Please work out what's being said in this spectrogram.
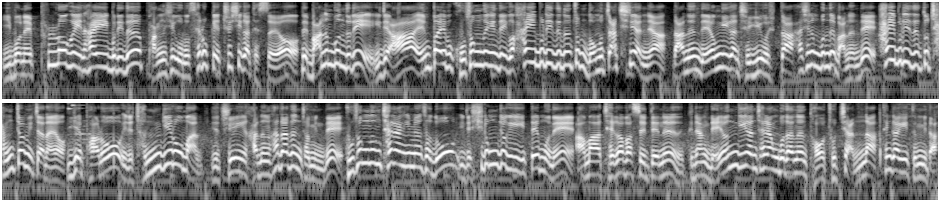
이번에 플러그인 하이브리드 방식으로 새롭게 출시가 됐어요. 근데 많은 분들이 이제 아 M5 고성능인데 이거 하이브리드는 좀 너무 짜치지 않냐? 나는 내연기관 즐기고 싶다 하시는 분들 많은데 하이브리드 또 장점이 있잖아요. 이게 바로 이제 전기로만 이제 주행이 가능하다는 점인데 고성능 차량이면서도 이제 실용적이기 때문에 아마 제가 봤을 때는 그냥 내연기관 차량보다는 더 좋지 않나 생각이 듭니다.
